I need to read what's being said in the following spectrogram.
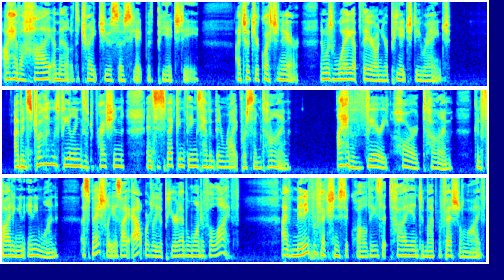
I have a high amount of the traits you associate with PhD. I took your questionnaire and was way up there on your PhD range. I've been struggling with feelings of depression and suspecting things haven't been right for some time. I have a very hard time confiding in anyone, especially as I outwardly appear to have a wonderful life. I have many perfectionistic qualities that tie into my professional life,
